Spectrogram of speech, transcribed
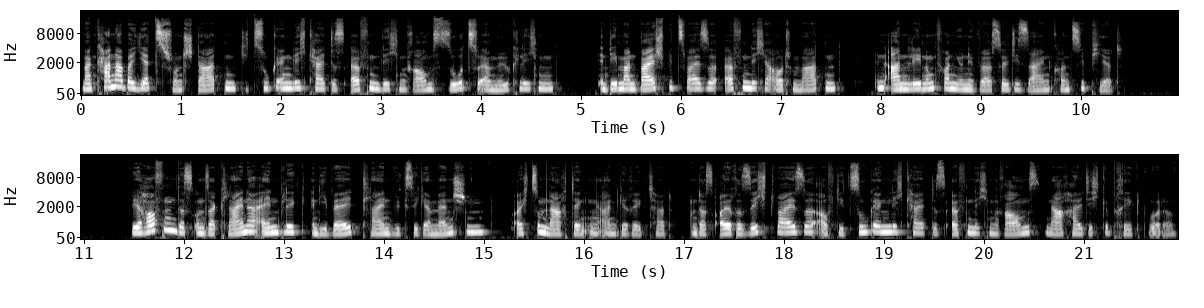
Man kann aber jetzt schon starten, die Zugänglichkeit des öffentlichen Raums so zu ermöglichen, indem man beispielsweise öffentliche Automaten in Anlehnung von Universal Design konzipiert. Wir hoffen, dass unser kleiner Einblick in die Welt kleinwüchsiger Menschen euch zum Nachdenken angeregt hat und dass eure Sichtweise auf die Zugänglichkeit des öffentlichen Raums nachhaltig geprägt wurde.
